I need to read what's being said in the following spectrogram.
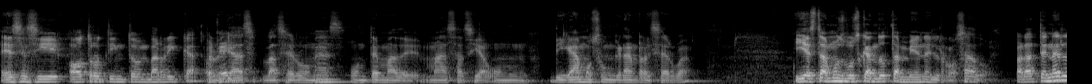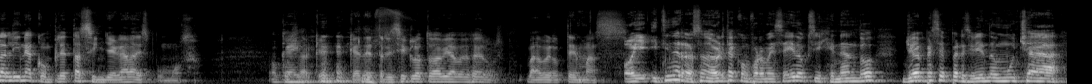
ese sí, otro tinto en barrica, pero Ok. ya va a ser un, un tema de más hacia un, digamos, un gran reserva. Y estamos buscando también el rosado, para tener la línea completa sin llegar a espumoso. Ok. O sea, que, que de triciclo todavía va a haber, va a haber temas. Oye, y tienes razón, ahorita conforme se ha ido oxigenando, yo empecé percibiendo mucha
